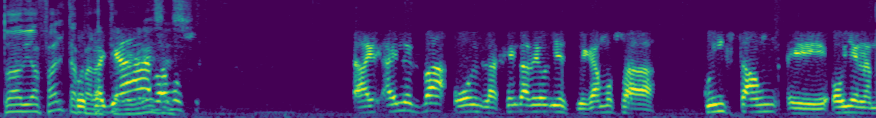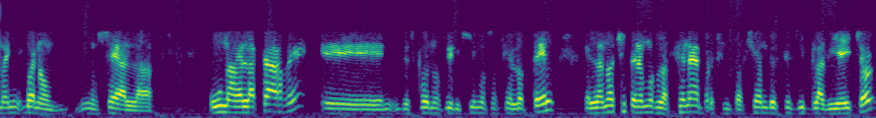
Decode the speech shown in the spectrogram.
Todavía falta Pues para que allá regreses. vamos, ahí, ahí les va, hoy, la agenda de hoy es, llegamos a Queenstown eh, hoy en la mañana, bueno, no sé, a la una de la tarde, eh, después nos dirigimos hacia el hotel, en la noche tenemos la cena de presentación de este Jeep Gladiator,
